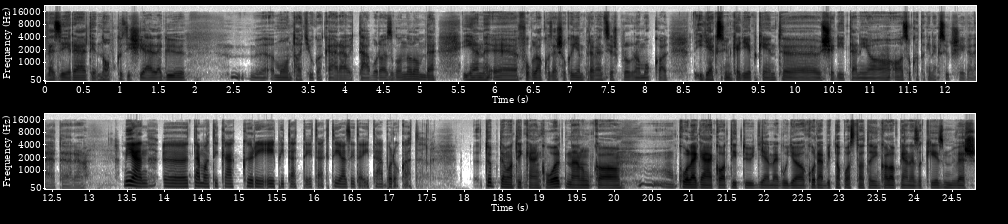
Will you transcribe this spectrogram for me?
vezérelt, egy napközis jellegű, mondhatjuk akár rá, hogy tábor, azt gondolom, de ilyen foglalkozások, ilyen prevenciós programokkal igyekszünk egyébként segíteni a, azokat, akinek szüksége lehet erre. Milyen ö, tematikák köré építettétek ti az idei táborokat? Több tematikánk volt, nálunk a kollégák attitűdje, meg ugye a korábbi tapasztalataink alapján ez a kézműves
